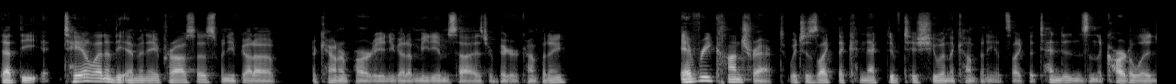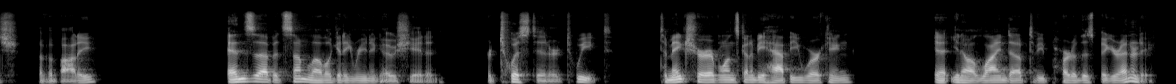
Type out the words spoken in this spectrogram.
that the tail end of the M&A process when you've got a, a counterparty and you've got a medium-sized or bigger company, every contract, which is like the connective tissue in the company, it's like the tendons and the cartilage of a body, ends up at some level getting renegotiated or twisted or tweaked to make sure everyone's going to be happy working, eh, you know, lined up to be part of this bigger entity.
